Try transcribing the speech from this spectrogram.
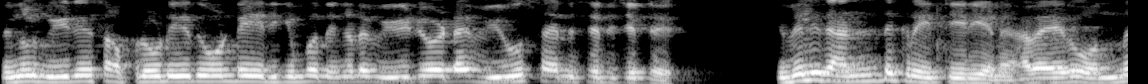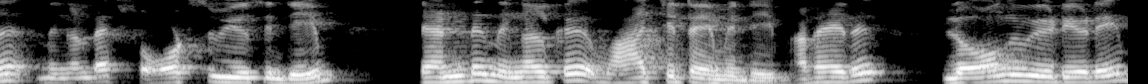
നിങ്ങൾ വീഡിയോസ് അപ്ലോഡ് ചെയ്തുകൊണ്ടേ ഇരിക്കുമ്പോൾ നിങ്ങളുടെ വീഡിയോയുടെ വ്യൂസ് അനുസരിച്ചിട്ട് ഇതിൽ രണ്ട് ക്രൈറ്റീരിയ ആണ് അതായത് ഒന്ന് നിങ്ങളുടെ ഷോർട്സ് വ്യൂസിന്റെയും രണ്ട് നിങ്ങൾക്ക് വാച്ച് ടൈമിന്റെയും അതായത് ലോങ് വീഡിയോയുടെയും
